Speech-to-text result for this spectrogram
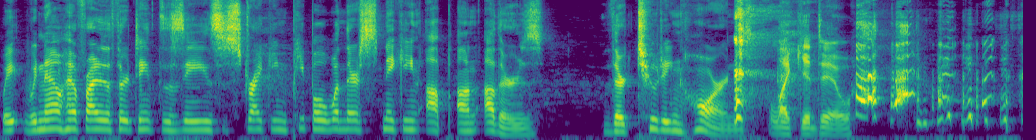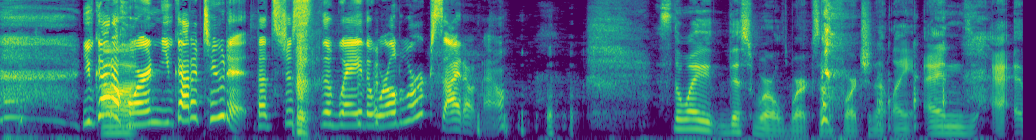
we we now have Friday the Thirteenth disease striking people when they're sneaking up on others. They're tooting horns like you do. You've got Uh, a horn, you've got to toot it. That's just the way the world works. I don't know. It's the way this world works, unfortunately. and a-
